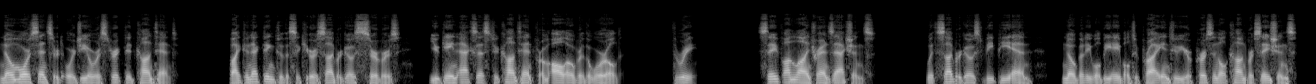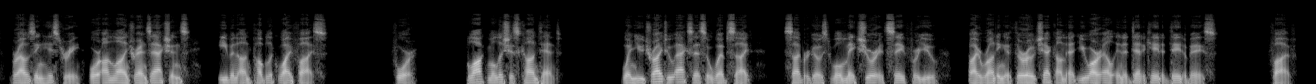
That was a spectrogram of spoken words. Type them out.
No more censored or geo-restricted content. By connecting to the secure CyberGhost servers, you gain access to content from all over the world. 3. Safe online transactions. With CyberGhost VPN, nobody will be able to pry into your personal conversations, browsing history, or online transactions, even on public Wi-Fi's. 4. Block malicious content. When you try to access a website, CyberGhost will make sure it's safe for you, by running a thorough check on that URL in a dedicated database. 5.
